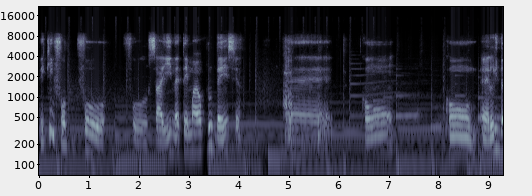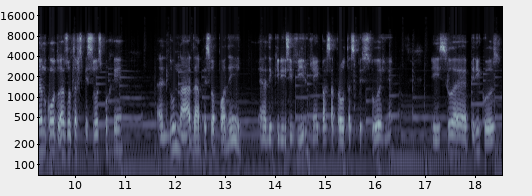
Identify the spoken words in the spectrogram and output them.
E quem for, for, for sair, né, tem maior prudência é, com, com é, lidando com as outras pessoas, porque é, do nada a pessoa pode adquirir esse vírus né, e passar para outras pessoas, né? E isso é perigoso.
